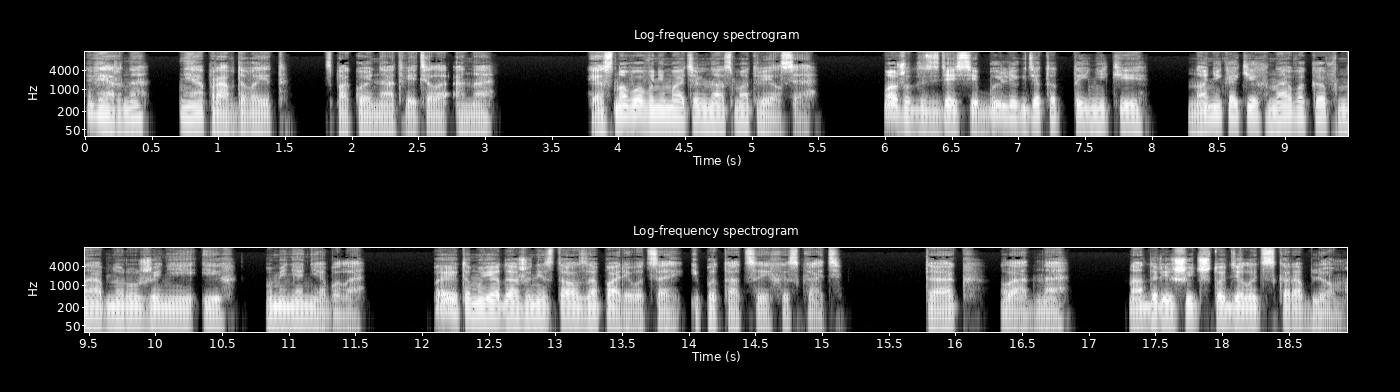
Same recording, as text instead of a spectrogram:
«Верно, не оправдывает», — спокойно ответила она. Я снова внимательно осмотрелся. Может, здесь и были где-то тайники, но никаких навыков на обнаружение их у меня не было. Поэтому я даже не стал запариваться и пытаться их искать. Так, ладно. Надо решить, что делать с кораблем.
